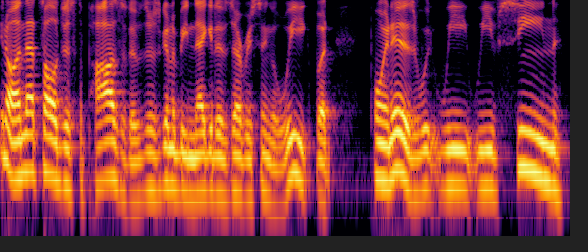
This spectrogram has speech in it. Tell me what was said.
you know, and that's all just the positives. There's going to be negatives every single week. But point is, we, we, we've seen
